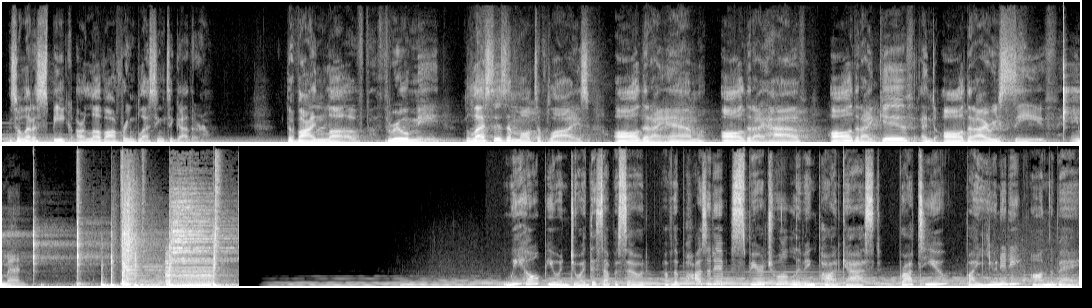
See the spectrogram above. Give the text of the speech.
And so let us speak our love offering blessing together divine love through me blesses and multiplies all that I am, all that I have, all that I give, and all that I receive. Amen. We hope you enjoyed this episode of the Positive Spiritual Living Podcast, brought to you by Unity on the Bay,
